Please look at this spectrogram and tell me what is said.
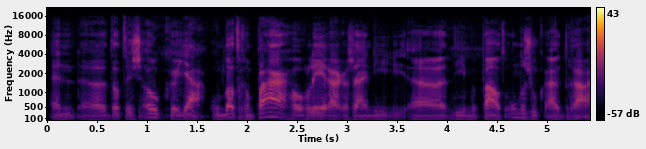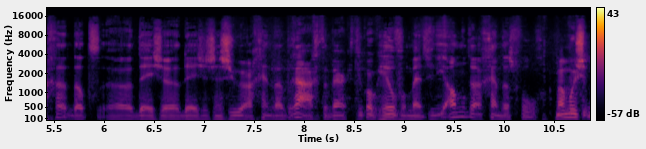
En eh, dat is ook, ja, omdat er een paar hoogleraren zijn die, eh, die een bepaald onderzoek uitdragen, dat eh, deze, deze censuuragenda draagt. Er werken natuurlijk ook heel veel mensen die andere agenda's volgen. Maar moest,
